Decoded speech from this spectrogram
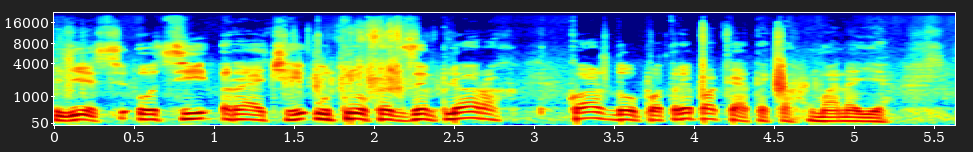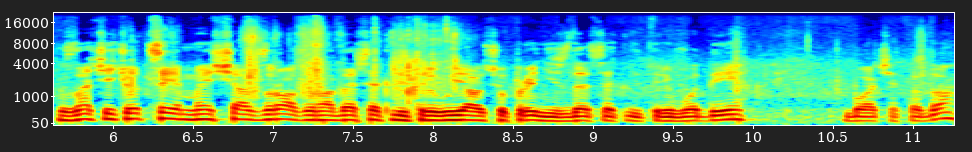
є оці речі у трьох екземплярах. Кожного по три пакетика у мене є. Значить, оце ми зараз зразу на 10 літрів, я приніс 10 літрів води. Бачите, да?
